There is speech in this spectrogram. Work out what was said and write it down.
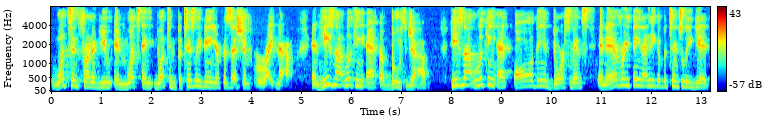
what's in front of you and what's in what can potentially be in your possession right now. And he's not looking at a booth job. He's not looking at all the endorsements and everything that he could potentially get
